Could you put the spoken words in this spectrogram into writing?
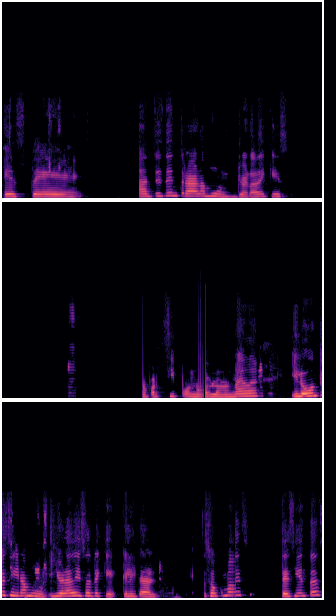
este, antes de entrar a Moon, yo era de que no participo, no hablo nada. Y luego empecé a ir a Moon y yo era de esas de que, que literal, son como te sientas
